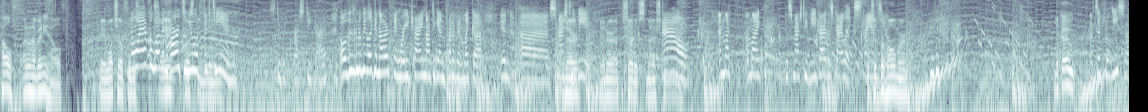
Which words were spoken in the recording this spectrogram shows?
health. I don't have any health. Okay, watch out for no this No, I have 11 hearts and you have crusty balloon. 15 stupid crusty guy oh there's gonna be like another thing where you're trying not to get in front of him like uh in uh Smash in our, TV In our episode of Smash TV. ow and like unlike the Smash TV guy this guy like slams That's it for you. Homer. Look out! that's it for Lisa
